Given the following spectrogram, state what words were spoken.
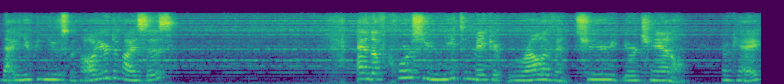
that you can use with all your devices. And of course, you need to make it relevant to your channel. Okay?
